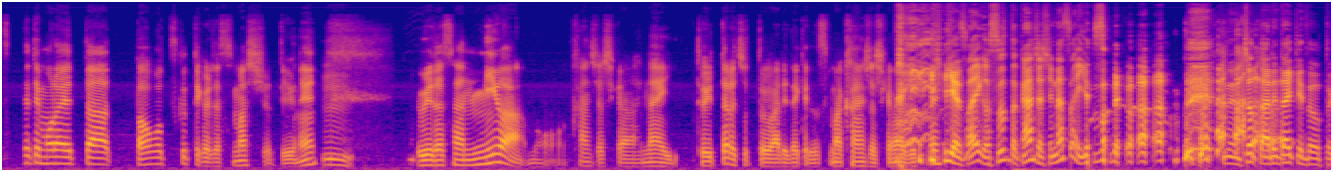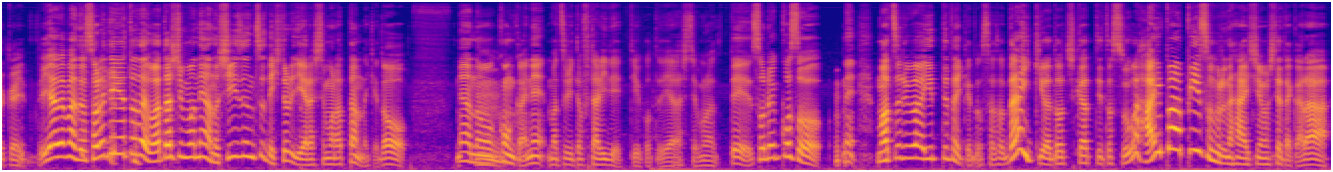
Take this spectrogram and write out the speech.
させてもらえた場を作ってくれたスマッシュっていうね。うん。上田さんにはもう感謝しかないと言ったらちょっとあれだけどまあ感謝しかないですね。いや最後スッと感謝しなさいよそれは、ねちょっとあれだけどとか言って。いやまあでもそれで言うと私もねあのシーズン2で一人でやらせてもらったんだけどねあの、うん。今回ね祭りと二人でっていうことでやらせてもらってそれこそね祭りは言ってたけどささ大輝はどっちかっていうとすごいハイパーピースフルな配信をしてたから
